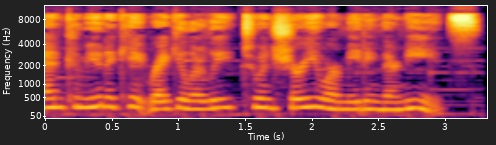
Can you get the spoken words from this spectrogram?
and communicate regularly to ensure you are meeting their needs.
